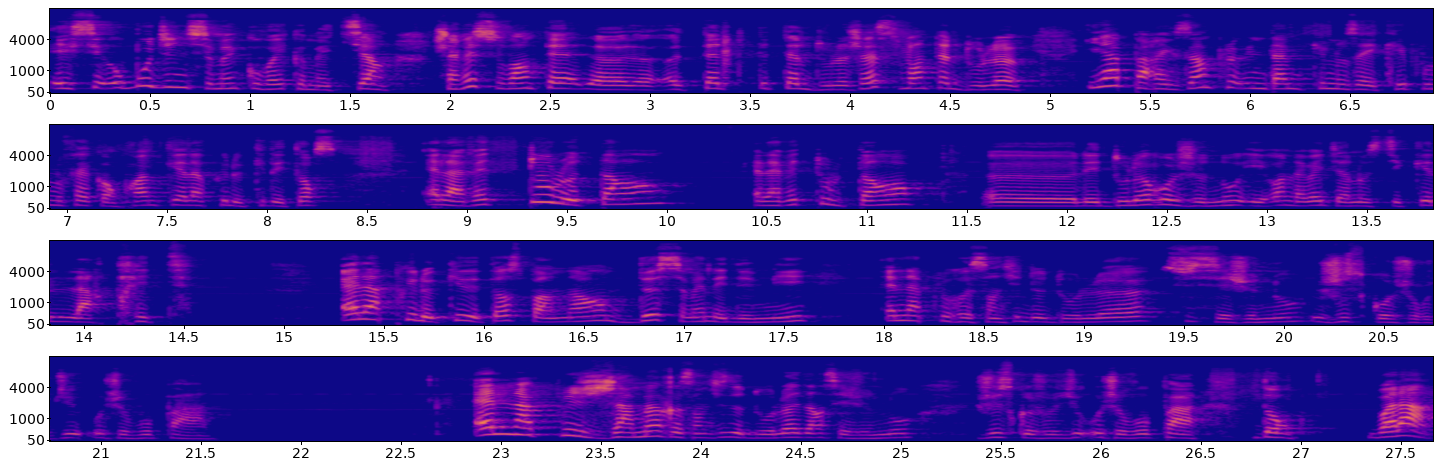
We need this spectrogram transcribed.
Et c'est au bout d'une semaine que vous voyez que, mais tiens, j'avais souvent telle, euh, telle, telle, douleur, j'avais souvent telle douleur. Il y a par exemple une dame qui nous a écrit pour nous faire comprendre qu'elle a pris le Kinetos. Elle avait tout le temps elle avait tout le temps euh, les douleurs au genou et on avait diagnostiqué l'arthrite. Elle a pris le Kiletos pendant deux semaines et demie. Elle n'a plus ressenti de douleur sur ses genoux jusqu'à aujourd'hui où je vous parle. Elle n'a plus jamais ressenti de douleur dans ses genoux jusqu'à aujourd'hui où je vous parle. Donc, voilà.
